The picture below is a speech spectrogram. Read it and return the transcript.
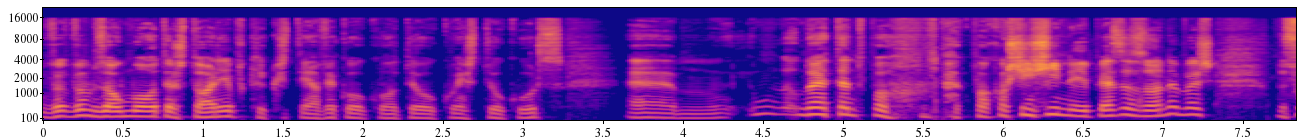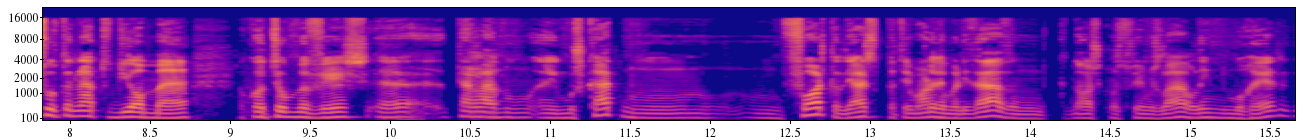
vamos a uma outra história, porque tem a ver com, com, teu, com este teu curso. Um, não é tanto para, para, para Cochinchina e para essa zona, mas no Sultanato de Oman aconteceu uma vez uh, estar lá num, em Muscat, num, num, forte, aliás, património da humanidade, um, que nós construímos lá, lindo de morrer,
